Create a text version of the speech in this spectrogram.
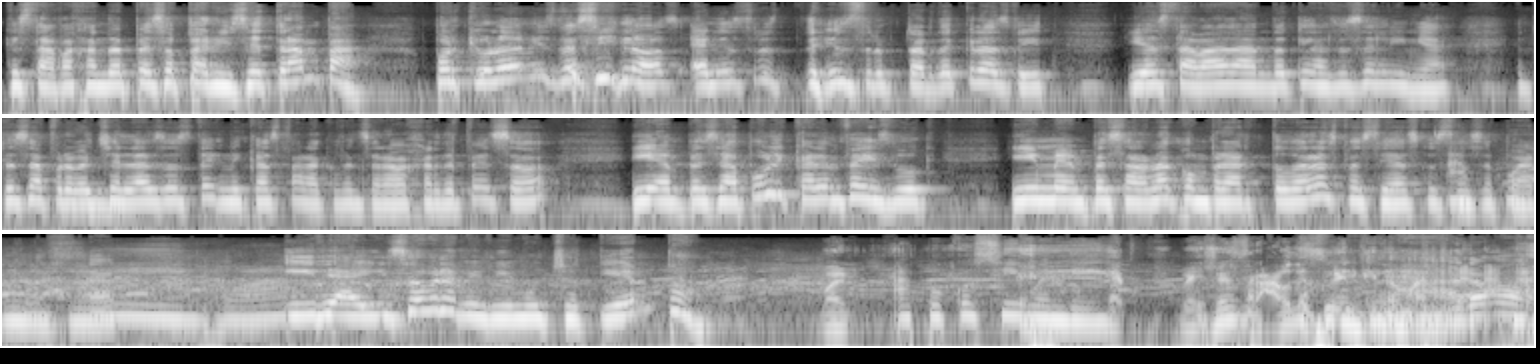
que estaba bajando de peso, pero hice trampa porque uno de mis vecinos era instructor de CrossFit y estaba dando clases en línea. Entonces aproveché las dos técnicas para comenzar a bajar de peso y empecé a publicar en Facebook y me empezaron a comprar todas las pastillas que ustedes se puedan imaginar. Y de ahí sobreviví mucho tiempo. ¿A poco sí, Wendy? Eso es fraude, sí, claro.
